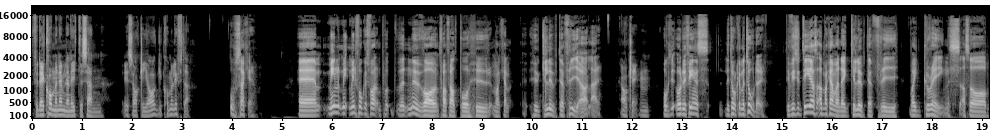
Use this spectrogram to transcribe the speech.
För det kommer nämligen lite sen i saker jag kommer lyfta. Osäker. Eh, min, min, min fokus var på, nu var framförallt på hur man kan, hur glutenfri öl är. Okej. Mm. Och, och det finns lite olika metoder. Det finns ju dels att man kan använda glutenfri, vad är grains? Alltså,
